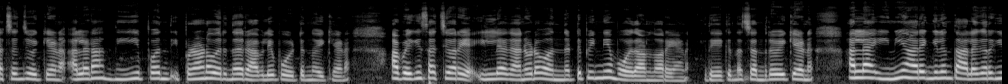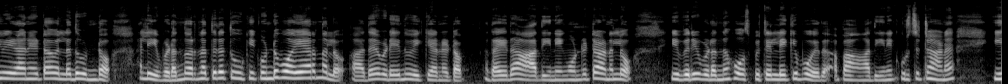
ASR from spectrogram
അച്ഛൻ ചോദിക്കുകയാണ് അല്ലടാ നീ ഇപ്പം ഇപ്പോഴാണോ വരുന്നത്? രാവിലെ പോയിട്ടെന്ന് ചോദിക്കുകയാണ്. അപ്പോഴേക്കും സച്ചി പറയുക ഇല്ല ഞാനിവിടെ വന്നിട്ട് പിന്നെയും പോയതാണെന്ന് പറയാണ്. ഇത് കേൾക്കുന്ന ചന്ദ്ര ചോദിക്കുകയാണ് അല്ല ഇനി ആരെങ്കിലും തലകറങ്ങി വീഴാനായിട്ടോ വല്ലതും ഉണ്ടോ? അല്ല ഇവിടെ നിന്ന് പറഞ്ഞതിനെ തൂക്കിക്കൊണ്ട് പോയായിരുന്നല്ലോ അത് എവിടെയെന്ന് ചോദിക്കുകയാണ് കേട്ടോ. അതായത് ആദീനെയും കൊണ്ടിട്ടാണല്ലോ ഇവർ ഇവിടെ നിന്ന് ഹോസ്പിറ്റലിലേക്ക് പോയത്. അപ്പോൾ ആദീനെ കുറിച്ചിട്ടാണ് ഈ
